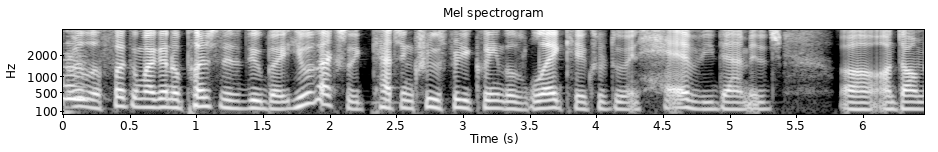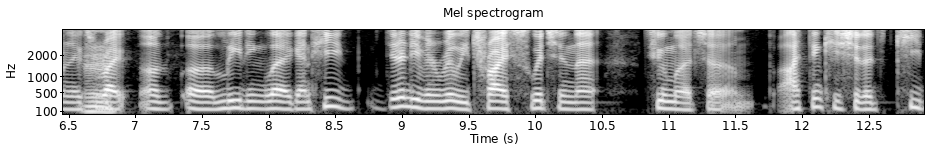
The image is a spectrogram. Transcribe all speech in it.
where the fuck am I gonna punch this dude? But he was actually catching Cruz pretty clean. Those leg kicks were doing heavy damage uh, on Dominick's Mm. right uh, uh, leading leg, and he didn't even really try switching that too much. Um, I think he should have keep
